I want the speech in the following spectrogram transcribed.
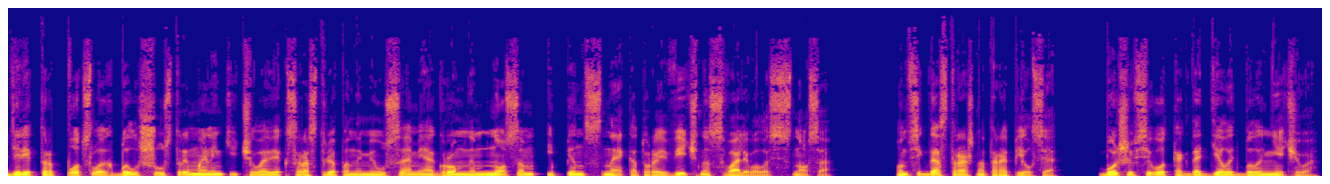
Директор Поцлах был шустрый маленький человек с растрепанными усами, огромным носом и пенсне, которое вечно сваливалось с носа. Он всегда страшно торопился. Больше всего, когда делать было нечего.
